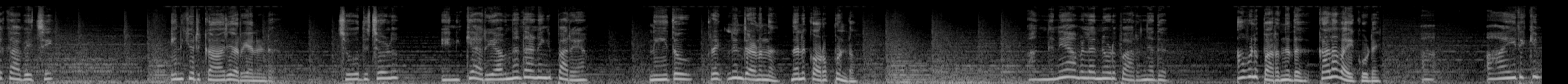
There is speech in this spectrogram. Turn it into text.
കാവേച്ചി എനിക്കൊരു കാര്യം അറിയാനുണ്ട്. ചോദിച്ചോളൂ. എനിക്ക് അറിയാവുന്നതാണെങ്കിൽ പറയാം. നീതു പ്രഗ്നന്റ് ആണെന്ന് നിനക്ക് ഉറപ്പുണ്ടോ? അങ്ങനെ അവൾ എന്നോട് പറഞ്ഞത്. അവൾ പറഞ്ഞത് കളവായിക്കൂടെ? ആയിരിക്കും.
